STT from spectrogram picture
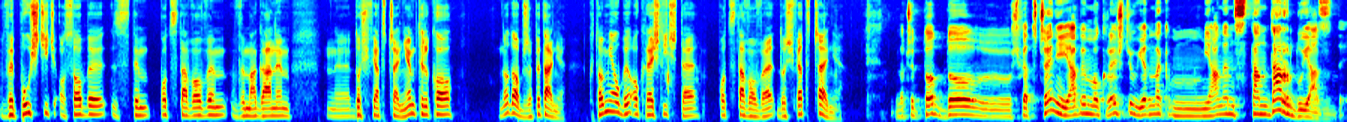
wypuścić osoby z tym podstawowym, wymaganym doświadczeniem, tylko no dobrze, pytanie, kto miałby określić te podstawowe doświadczenie? Znaczy, to doświadczenie ja bym określił jednak mianem standardu jazdy.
